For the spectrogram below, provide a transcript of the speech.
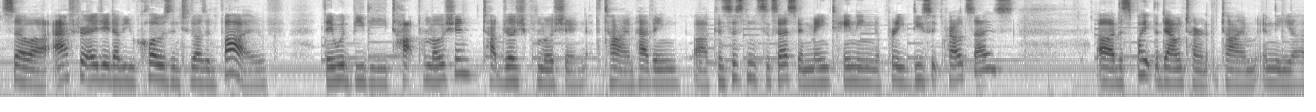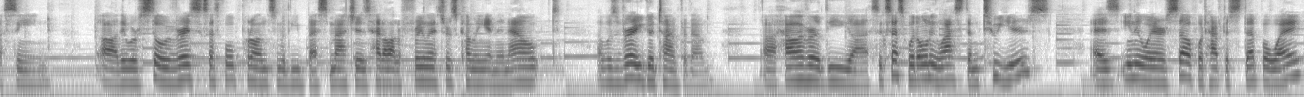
So uh, after AJW closed in 2005, they would be the top promotion, top Joshi promotion at the time, having uh, consistent success and maintaining a pretty decent crowd size, uh, despite the downturn at the time in the uh, scene. Uh, they were still very successful, put on some of the best matches, had a lot of freelancers coming in and out. It was a very good time for them. Uh, however, the success would only last them two years, as Inoue herself would have to step away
